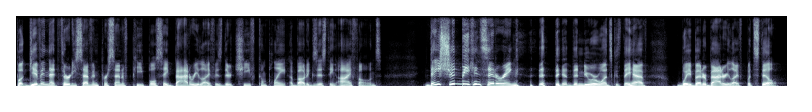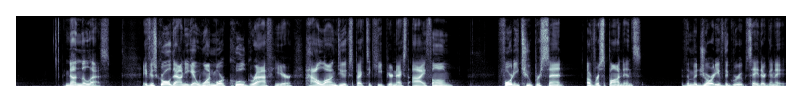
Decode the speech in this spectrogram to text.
But given that 37% of people say battery life is their chief complaint about existing iPhones, they should be considering the, the newer ones because they have way better battery life. But still, nonetheless, if you scroll down, you get one more cool graph here. How long do you expect to keep your next iPhone? 42% of respondents, the majority of the group say they're going to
